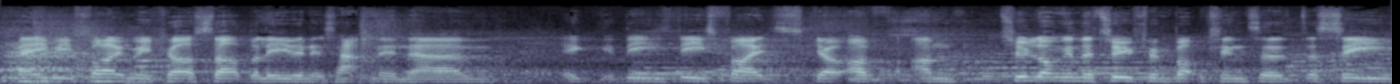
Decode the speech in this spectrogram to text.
maybe fight week I'll start believing it's happening. Um, it, these these fights go. I'm, I'm, too long in the tooth in boxing to, to see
